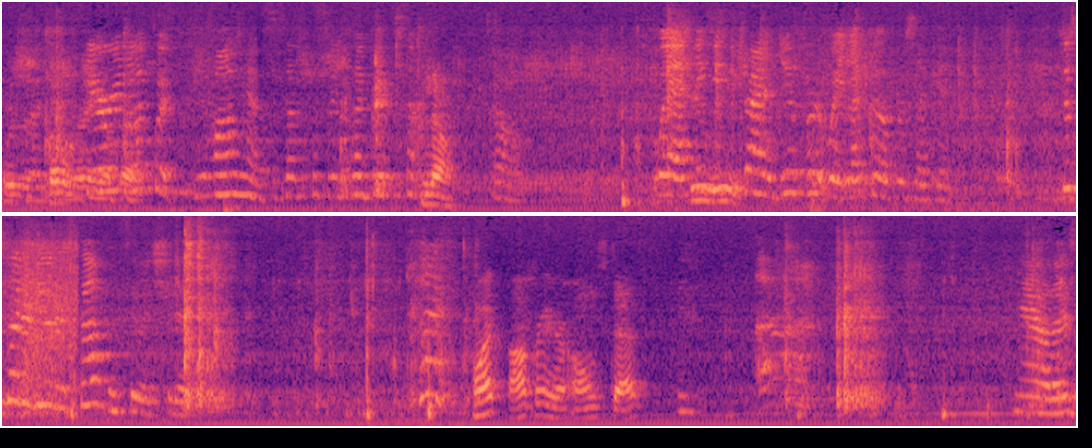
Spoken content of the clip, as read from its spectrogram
Where's his phone? Gary, look what your mom has. Is that supposed to be plugged in something? No. Oh. Wait, I think you can try a different Wait, Let go for a second. Just let her do it herself and see what she does. what? Operate her own stuff? Now, there's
